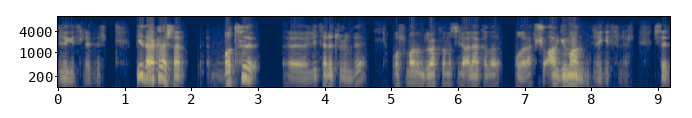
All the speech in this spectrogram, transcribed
dile getirilebilir. Bir de arkadaşlar Batı e, literatüründe Osmanlı'nın duraklamasıyla alakalı olarak şu argüman dile getirilir. İşte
